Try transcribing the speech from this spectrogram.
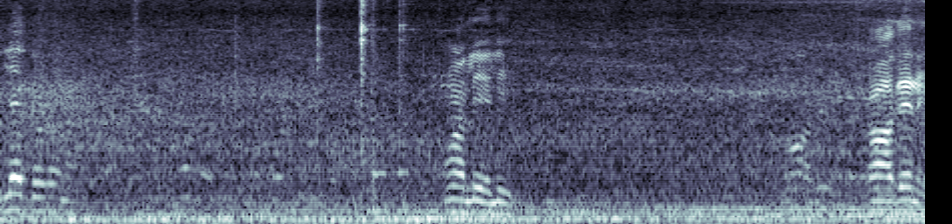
ಅಲ್ಲೇ ನೋಡೋಣ ಹ್ಞೂ ಅಲ್ಲಿ ಅಲ್ಲಿ ಹಾಂ ಅದೇನೆ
